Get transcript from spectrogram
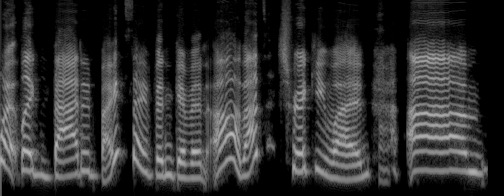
what like bad advice i've been given. Oh that's a tricky one. Um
